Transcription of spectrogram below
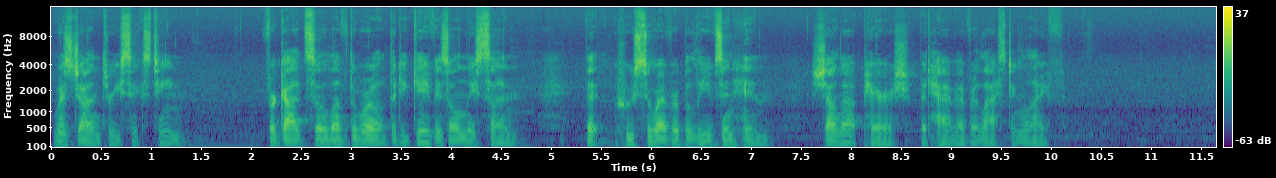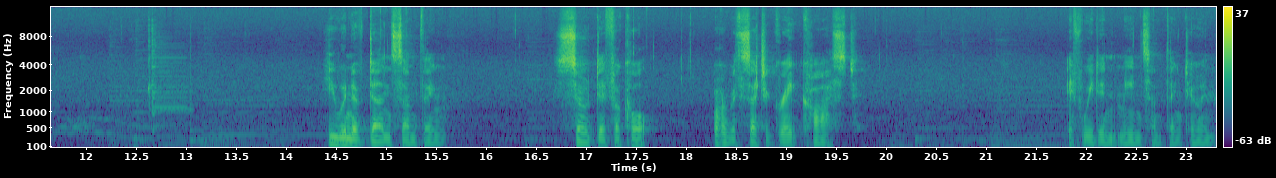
was John 3:16. For God so loved the world that he gave his only son that whosoever believes in him shall not perish but have everlasting life. He wouldn't have done something so difficult or with such a great cost if we didn't mean something to him.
